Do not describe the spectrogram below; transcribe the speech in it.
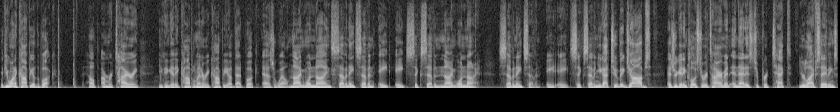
if you want a copy of the book, Help I'm Retiring, you can get a complimentary copy of that book as well. 919 787 8867. 919 787 8867. You got two big jobs as you're getting close to retirement, and that is to protect your life savings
